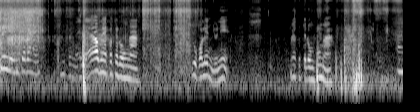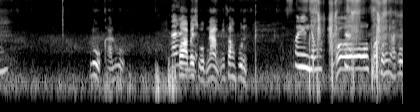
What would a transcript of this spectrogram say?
ไม่เรียนจะไปไหนไม่ไปไหนแล้วแม่ก็จะลงนาลูกก็เล่นอยู่นี่ แม่ก็จะลงทุ่งนาลูกค่ะลูกพ่อไปสูบน้ำมีฟังพุ่น พ่อเรียนจะโอ้ขอโทษหลายๆโอ้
